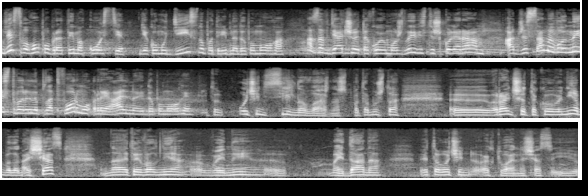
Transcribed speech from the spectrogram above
для свого побратима Кості, якому дійсно потрібна допомога. А завдячує такою можливістю школярам, адже саме вони створили платформу реальної допомоги Это очень сильно важно, ш- потому что э, раньше такого не было. А сейчас на этой волне э, войны, э, Майдана, это очень актуально сейчас. И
